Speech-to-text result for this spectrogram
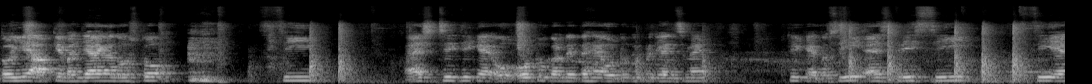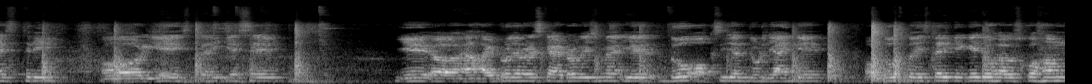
तो ये आपके बन जाएगा दोस्तों सी एस थ्री ठीक है ओ टू कर देते हैं ओ टू की प्रेजेंस में। ठीक है तो C S three C C S three और ये इस तरीके से ये हाइड्रोजन और इसके हाइड्रोबीज में ये दो ऑक्सीजन जुड़ जाएँगे। और दोस्तों, इस तरीके के जो है उसको हम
